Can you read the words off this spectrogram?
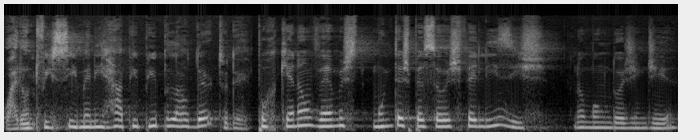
why don't we see many happy people out there today? por que não vemos muitas pessoas felizes no mundo hoje em dia?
